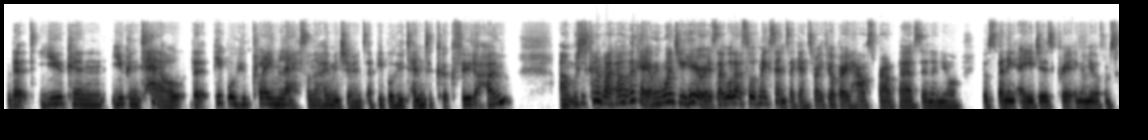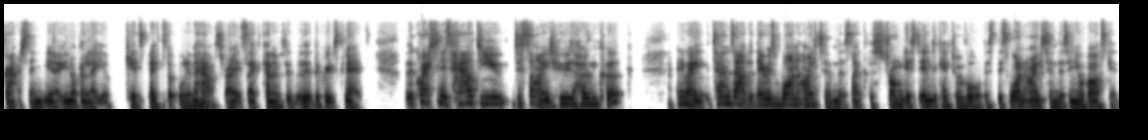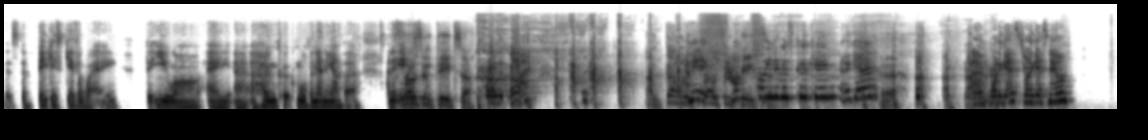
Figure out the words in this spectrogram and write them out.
that you can you can tell that people who claim less on their home insurance are people who tend to cook food at home um, which is kind of like oh okay i mean once you hear it it's like well that sort of makes sense i guess right if you're a very house proud person and you're you're spending ages creating a meal from scratch then you know you're not going to let your kids play football in the house right it's like kind of the, the groups connect but the question is how do you decide who's a home cook Anyway, it turns out that there is one item that's like the strongest indicator of all. This this one item that's in your basket that's the biggest giveaway that you are a a home cook more than any other. And it frozen is, pizza. I'm going with I mean, frozen pizza. Kind of as cooking, I guess. um, want to guess? Do you want to guess, Neil?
